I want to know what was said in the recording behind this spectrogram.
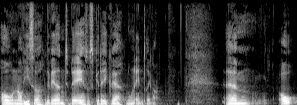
Og når vi så leverer den tilbage, så skal der ikke være nogen ændringer. øhm, og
